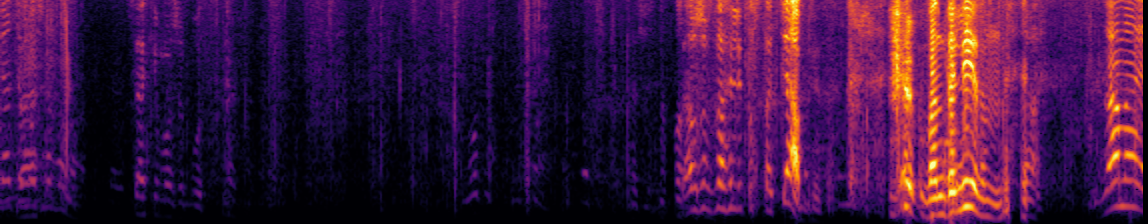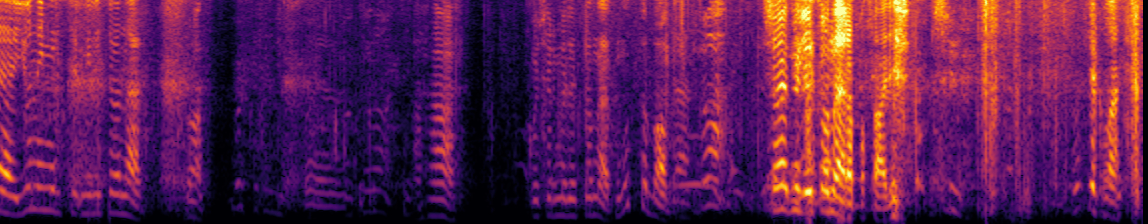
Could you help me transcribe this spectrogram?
Що це можна було? Всяке може бути. Це вже взагалі-то стаття, блін. Вандалізм. З нами юний міліціонер. Ага. Кучер міліціонер. Ну це добре. Ще міліціонера посадиш. Ну це клас.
